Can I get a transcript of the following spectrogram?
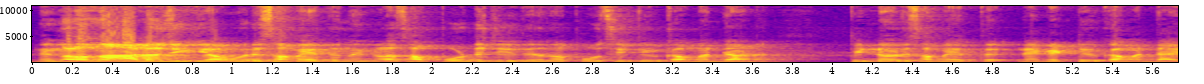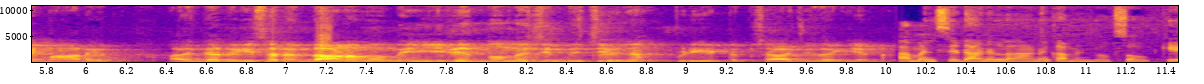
നിങ്ങളൊന്ന് ആലോചിക്കുക. ഒരു സമയത്ത് നിങ്ങളെ സപ്പോർട്ട് ചെയ്തിരുന്ന പോസിറ്റീവ് കമന്റ് ആണ് പിന്നെ ഒരു സമയത്ത് നെഗറ്റീവ് കമന്റായി മാറിയത്. അതിന്റെ റീസൺ എന്താണെന്നൊന്ന് ഇരുന്നൊന്ന് ചിന്തിച്ചു കഴിഞ്ഞാൽ പിടികിട്ടും. ഷാജി തന്നെ. കമന്റ്സ് ഇടാനുള്ളതാണ് കമന്റ് ബോക്സ് ഓക്കെ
